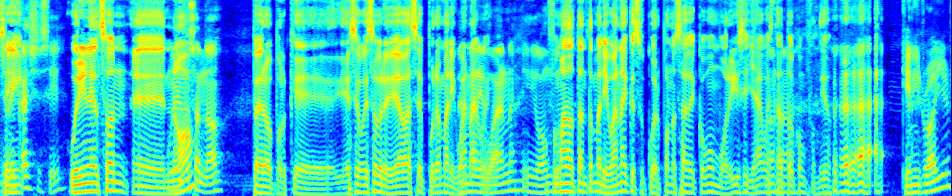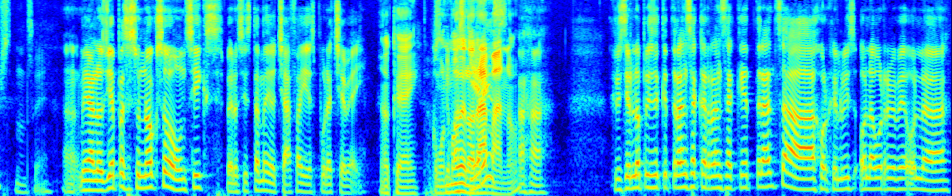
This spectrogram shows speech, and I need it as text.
Johnny. Cash, sí. Willie Nelson, eh, Willie no, Nelson no. pero porque ese güey sobrevivió a base de pura marihuana. De marihuana y Ha hongos. fumado tanta marihuana que su cuerpo no sabe cómo morirse ya, güey. Está Ajá. todo confundido. Kenny Rogers, no sé. Ah, mira, los Yepas es un Oxxo o un Six, pero sí está medio chafa y es pura HB. Ok. Como ¿qué un modelorama? ¿no? Ajá. Cristian López dice que tranza, Carranza, que tranza. Jorge Luis, hola, borre bebé, hola.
